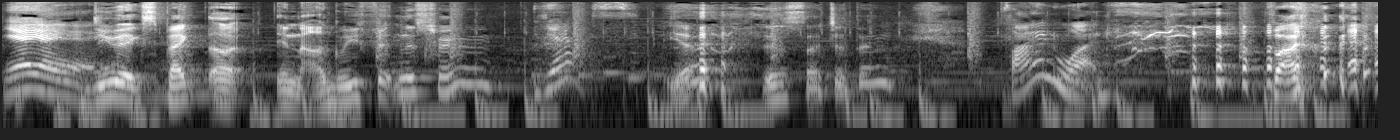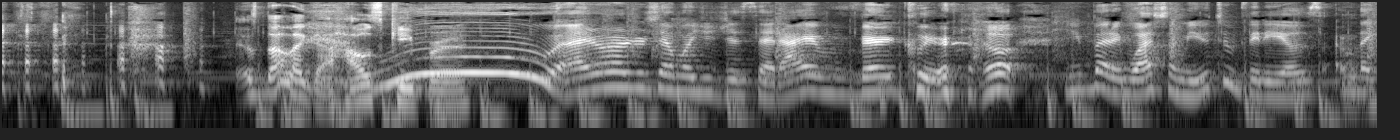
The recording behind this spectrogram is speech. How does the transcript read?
yeah yeah yeah do you expect uh, an ugly fitness trainer? yes. Yeah, there's such a thing. find one. But it's not like a housekeeper. I don't understand what you just said. I am very clear. you better watch some YouTube videos. I'm like,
